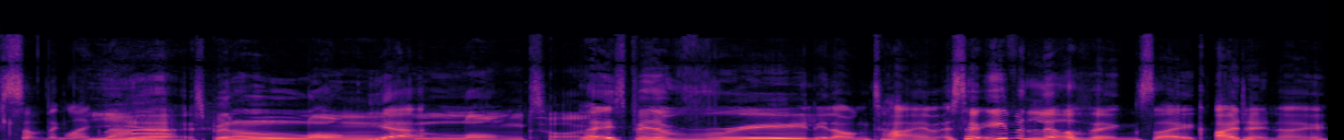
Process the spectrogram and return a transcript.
something like that. Yeah, it's been a long, Yeah. long time. Like it's been a really long time. So even little things like I don't know,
